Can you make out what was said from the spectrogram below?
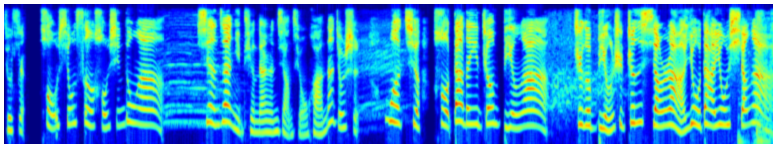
就是。好羞涩，好心动啊！现在你听男人讲情话，那就是我去，好大的一张饼啊！这个饼是真香啊，又大又香啊！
